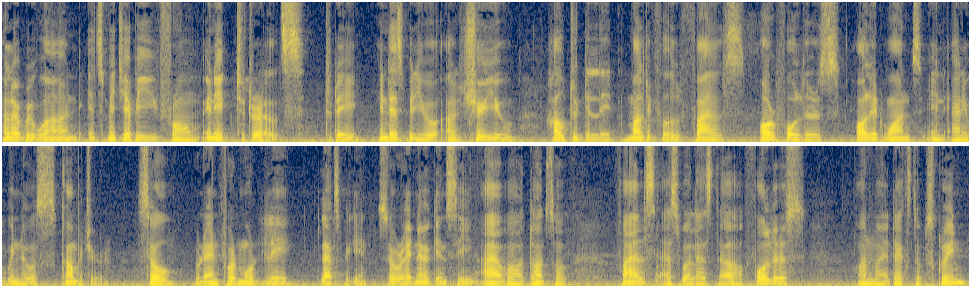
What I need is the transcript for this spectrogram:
Hello everyone, it's me JP from Unique Tutorials. Today in this video I'll show you how to delete multiple files or folders all at once in any Windows computer. So without further more delay, let's begin. So right now you can see I have uh, tons of files as well as the folders on my desktop screen.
